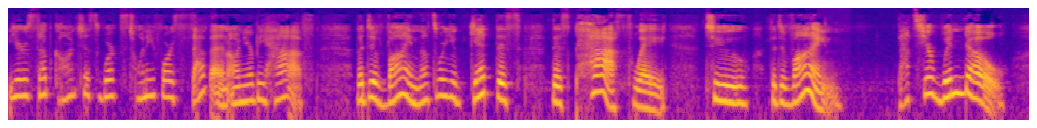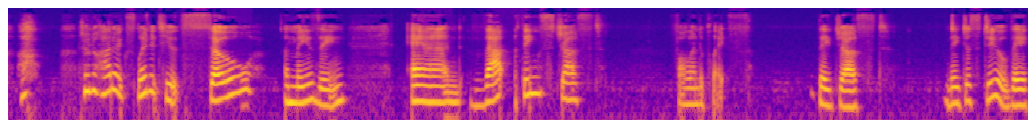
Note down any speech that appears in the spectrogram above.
your subconscious works 24 7 on your behalf. The divine, that's where you get this this pathway to the divine. That's your window. I don't know how to explain it to you. It's so amazing. And that things just fall into place. They just they just do. They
